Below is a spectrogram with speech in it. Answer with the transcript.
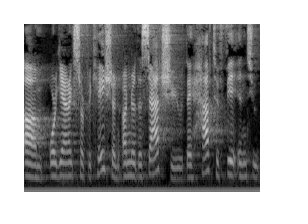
um, organic certification under the statute, they have to fit into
